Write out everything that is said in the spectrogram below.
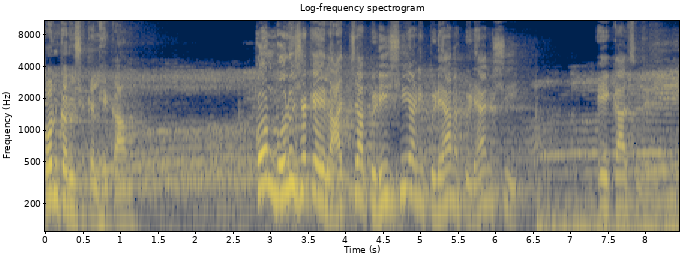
कोण करू शकेल हे काम? कोण बोलू शकेल आजच्या पिढीशी आणि पिढ्यान पिढ्यांशी एकाच वेळी?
